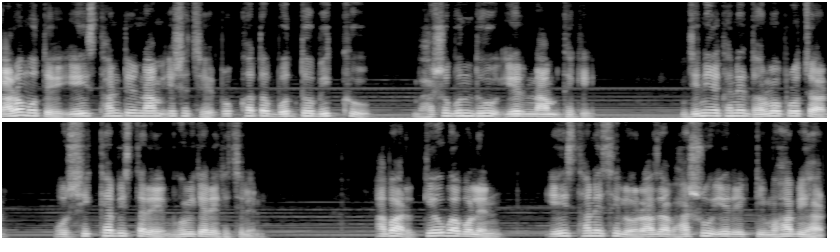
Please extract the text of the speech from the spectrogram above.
কারও মতে, এই স্থানটির নাম এসেছে প্রখ্যাত বৌদ্ধ ভিক্ষু ভাসুবন্ধু এর নাম থেকে, যিনি এখানে ধর্মপ্রচার ও শিক্ষা বিস্তারে ভূমিকা রেখেছিলেন। আবার কেউ বা বলেন, এই স্থানে ছিল রাজা ভাসু এর একটি মহাবিহার।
